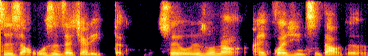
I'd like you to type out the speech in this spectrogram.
至少我是在家里等，所以我就说，那爱关心迟到的，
